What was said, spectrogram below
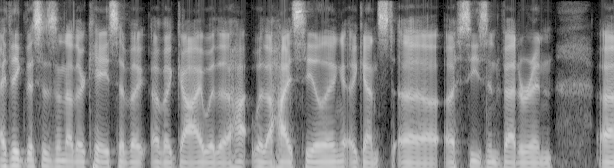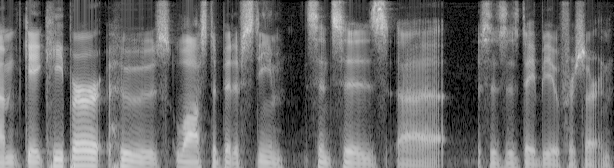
I think this is another case of a of a guy with a with a high ceiling against a, a seasoned veteran um, gatekeeper who's lost a bit of steam since his uh, since his debut for certain.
